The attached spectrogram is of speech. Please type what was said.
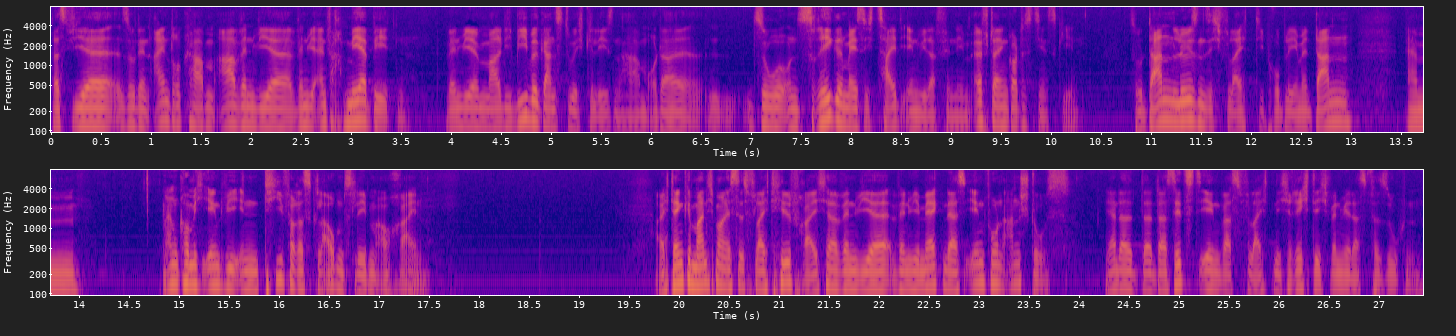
dass wir so den Eindruck haben, ah, wenn wir, wenn wir einfach mehr beten, wenn wir mal die Bibel ganz durchgelesen haben oder so uns regelmäßig Zeit irgendwie dafür nehmen, öfter in den Gottesdienst gehen, so dann lösen sich vielleicht die Probleme, dann, ähm, dann komme ich irgendwie in ein tieferes Glaubensleben auch rein. Aber ich denke, manchmal ist es vielleicht hilfreicher, wenn wir, wenn wir merken, da ist irgendwo ein Anstoß. Ja, da, da, da sitzt irgendwas vielleicht nicht richtig, wenn wir das versuchen.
